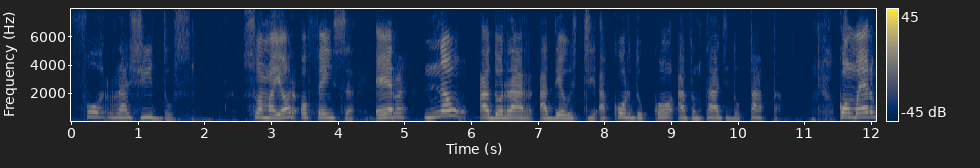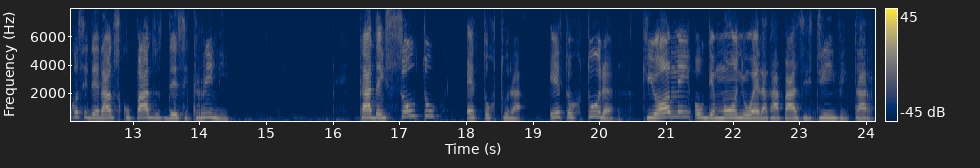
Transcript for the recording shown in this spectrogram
foragidos. Sua maior ofensa era não adorar a Deus de acordo com a vontade do Papa. Como eram considerados culpados desse crime? Cada insulto é tortura, e tortura que homem ou demônio era capazes de inventar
